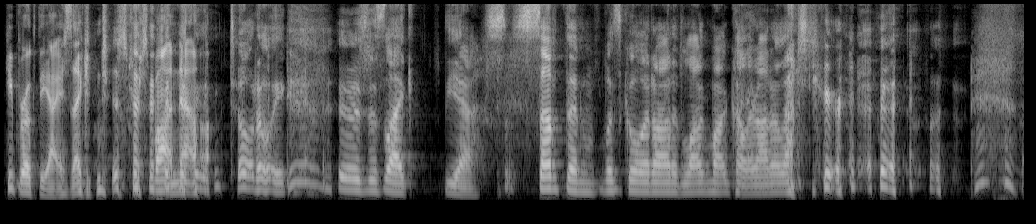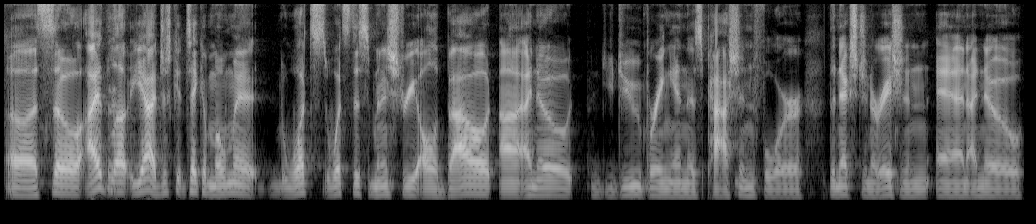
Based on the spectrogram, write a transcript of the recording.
he broke the ice. I can just respond now. totally. It was just like, yeah, something was going on in Longmont, Colorado last year. Uh, so I'd love, yeah, just get, take a moment. What's what's this ministry all about? Uh, I know you do bring in this passion for the next generation, and I know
